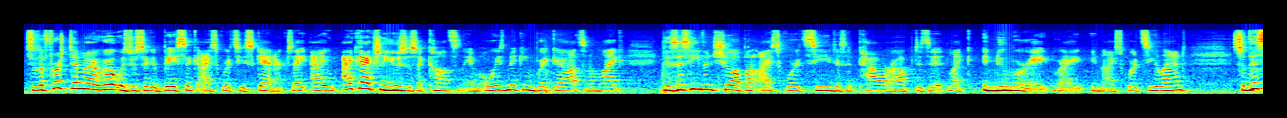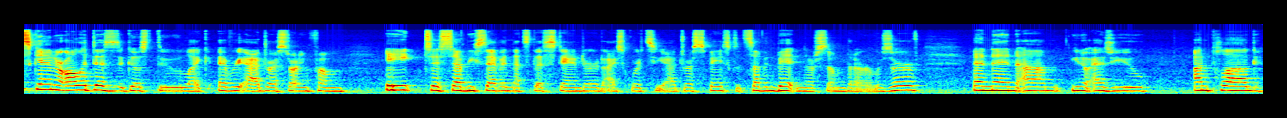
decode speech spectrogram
so the first demo I wrote was just like a basic I squared C scanner because I, I I could actually use this like constantly. I'm always making breakouts, and I'm like, does this even show up on I squared C? Does it power up? Does it like enumerate right in I squared C land? So this scanner, all it does is it goes through like every address starting from 8 to 77. That's the standard I squared C address space because it's 7 bit and there's some that are reserved. And then, um, you know, as you unplug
